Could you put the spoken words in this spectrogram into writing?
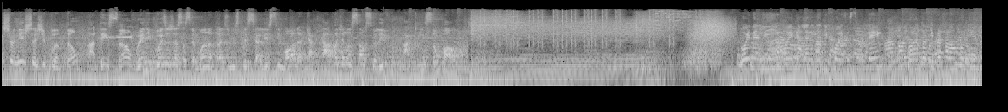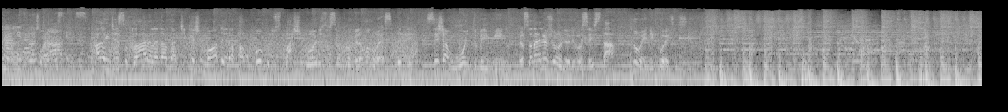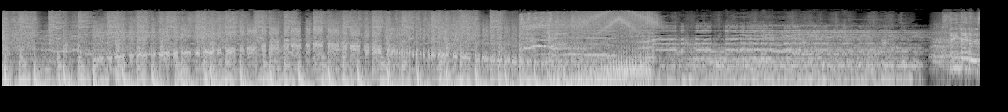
Fashionistas de plantão, atenção! O N Coisas dessa semana traz um especialista em moda que acaba de lançar o seu livro aqui em São Paulo. Oi Nelinho, oi galera da N Coisas, tudo bem? Bom, eu tô aqui pra falar um pouquinho do meu livro hoje pra vocês. Além disso, claro, ela ainda dá dicas de moda e ainda fala um pouco dos bastidores do seu programa no SBT. Seja muito bem-vindo. Eu sou Nélio Júnior e você está no N Coisas.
